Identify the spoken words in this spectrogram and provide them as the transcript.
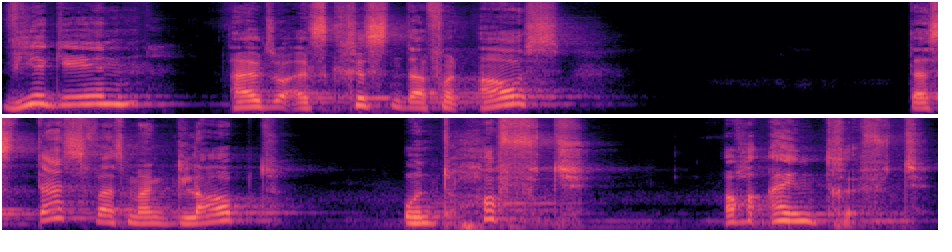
Wir gehen also als Christen davon aus, dass das, was man glaubt und hofft, auch eintrifft.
